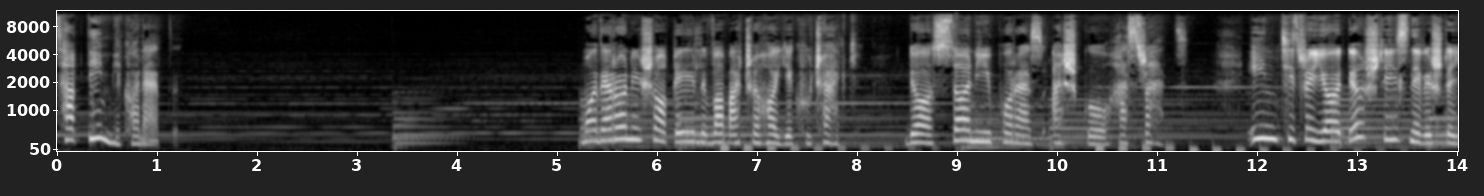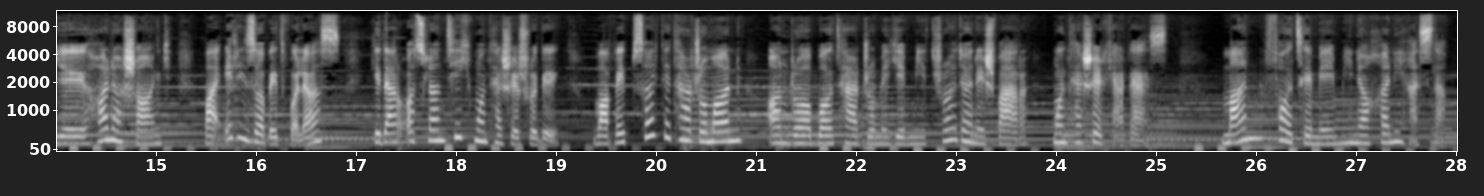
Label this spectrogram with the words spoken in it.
تقدیم می کند. مادران شاقل و بچه های کوچک داستانی پر از اشک و حسرت این تیتر یادداشتی است نوشته هانا شانک و الیزابت والاس که در آتلانتیک منتشر شده و وبسایت ترجمان آن را با ترجمه میترا دانشور منتشر کرده است. من فاطمه میناخانی هستم.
